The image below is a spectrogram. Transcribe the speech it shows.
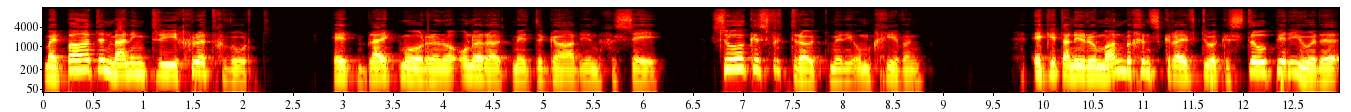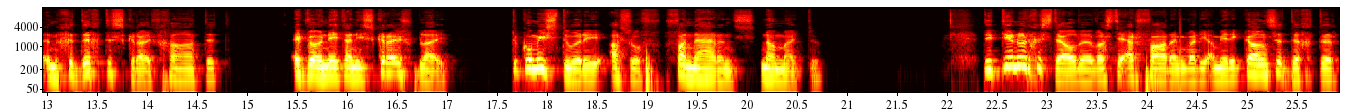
My pa het in Manningtree groot geword, het Blakemore in 'n onderhoud met The Guardian gesê. So ek is vertroud met die omgewing. Ek het aan die roman begin skryf toe ek 'n stil periode in gedigte skryf gehad het. Ek wou net aan die skryf bly. Toe kom die storie asof van nêrens na my toe. Die teenoorgestelde was die ervaring wat die Amerikaanse digter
